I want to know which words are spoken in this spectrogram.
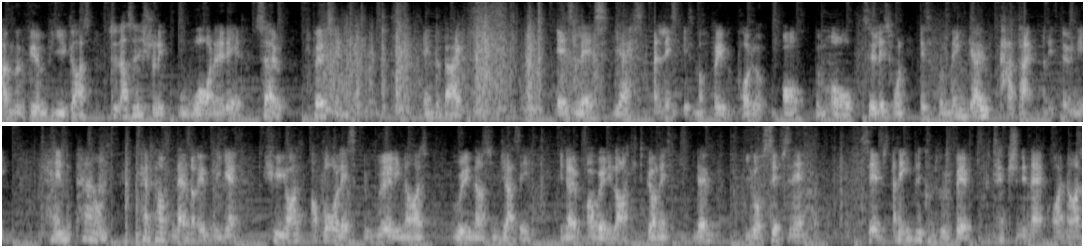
and review them for you guys? So that's literally what I did. So, first thing in the bag is Liz, yes. And Liz is my favourite product of them all. So this one is a Flamingo pack and it's only £10. £10 from there, not opened it yet. Show you guys, I bought this, really nice, really nice and jazzy. You know, I really like it to be honest. You know, you got sips in here, sips, and it even comes with a bit of protection in there, quite nice.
